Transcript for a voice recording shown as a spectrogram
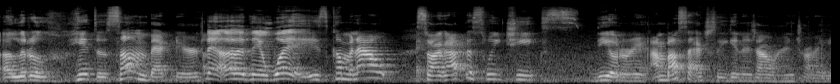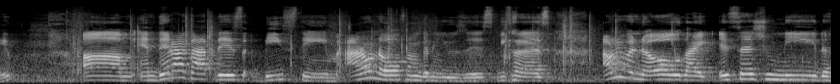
a little hint of something back there, other than what is coming out? So I got the Sweet Cheeks deodorant. I'm about to actually get in the shower and try it. Um, and then I got this V-Steam. I don't know if I'm going to use this because I don't even know. Like, it says you need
